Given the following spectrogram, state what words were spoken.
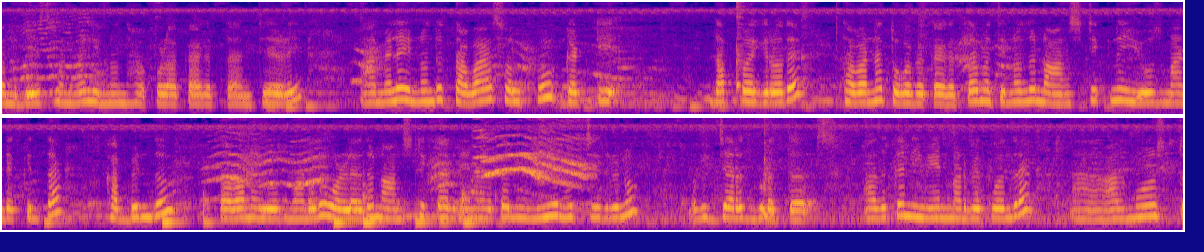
ಒಂದು ಬೇಯಿಸ್ಕೊಂಡ್ಮೇಲೆ ಇನ್ನೊಂದು ಹಾಕ್ಕೊಳಕ್ಕಾಗತ್ತೆ ಅಂಥೇಳಿ ಆಮೇಲೆ ಇನ್ನೊಂದು ತವಾ ಸ್ವಲ್ಪ ಗಟ್ಟಿ ದಪ್ಪಾಗಿರೋದೇ ತವನ್ನ ತೊಗೋಬೇಕಾಗತ್ತೆ. ಮತ್ತು ಇನ್ನೊಂದು ನಾನ್ ಸ್ಟಿಕ್ನ ಯೂಸ್ ಮಾಡೋಕ್ಕಿಂತ ಕಬ್ಬಿಣದು ತವಾನ ಯೂಸ್ ಮಾಡೋದು ಒಳ್ಳೆಯದು ನಾನ್ ಸ್ಟಿಕ್ ಆದರೆ ಏನಾಗುತ್ತೆ? ನೀವು ನೀರು ಹಚ್ಚಿದ್ರೂ ಅದು ಜರದ್ ಬಿಡುತ್ತೆ. ಅದಕ್ಕೆ ನೀವೇನು ಮಾಡಬೇಕು ಅಂದ್ರೆ ಆಲ್ಮೋಸ್ಟ್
